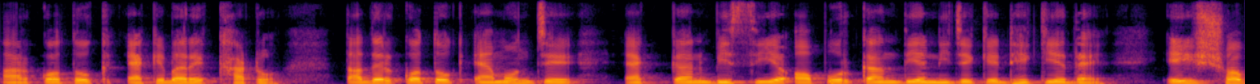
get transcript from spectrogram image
আর কতক একেবারে খাটো। তাদের কতক এমন যে এক কান বিছিয়ে অপর কান দিয়ে নিজেকে ঢেকিয়ে দেয়। এই সব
